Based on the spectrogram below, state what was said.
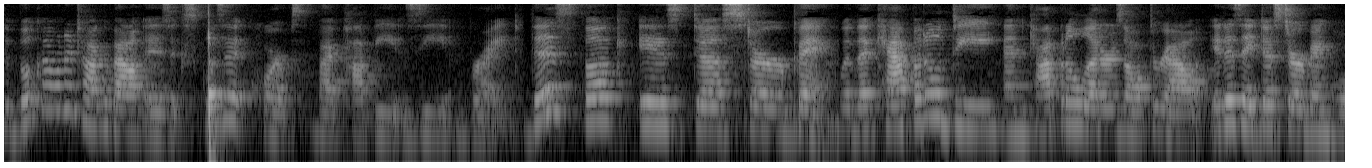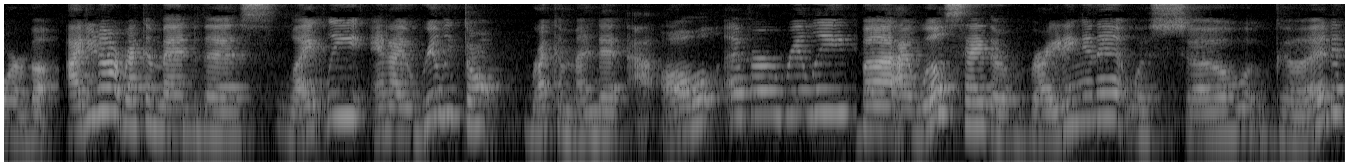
The book I want to talk about is Exquisite Corpse by Poppy Z. Brite. This book is disturbing with a capital D and capital letters all throughout. It is a disturbing horror book. I do not recommend this lightly and I really don't recommend it at all ever really but I will say the writing in it was so good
